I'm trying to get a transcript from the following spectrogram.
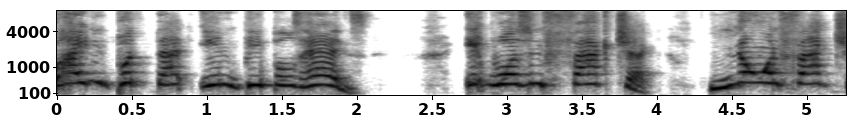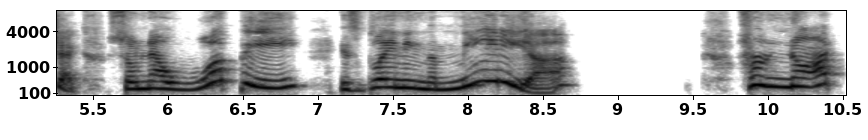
Biden put that in people's heads. It wasn't fact checked. No one fact checked. So now Whoopi is blaming the media for not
